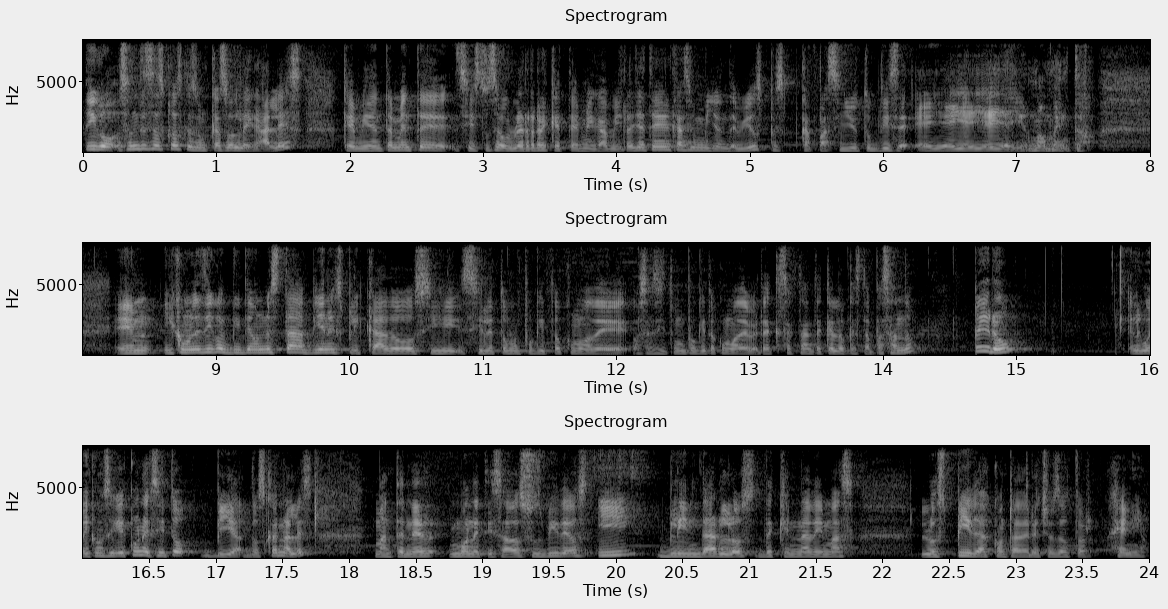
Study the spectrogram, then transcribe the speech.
Digo, son de esas cosas que son casos legales que evidentemente si esto se vuelve requete mega viral, ya tienen casi un millón de views, pues capaz si YouTube dice, ey, ey, ey, ey, un momento. Em, y como les digo, el video no está bien explicado. Si sí, le tomo un poquito como de, o sea, sí tomo un poquito como de ver exactamente qué es lo que está pasando, pero el güey consigue con éxito vía dos canales mantener monetizados sus videos y blindarlos de que nadie más los pida contra derechos de autor. Genio,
